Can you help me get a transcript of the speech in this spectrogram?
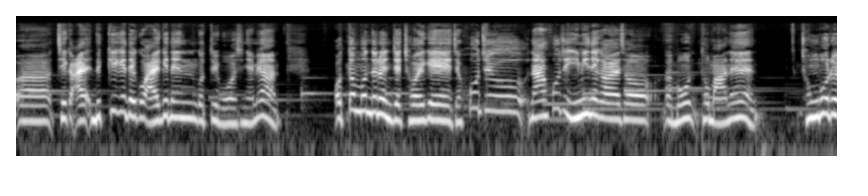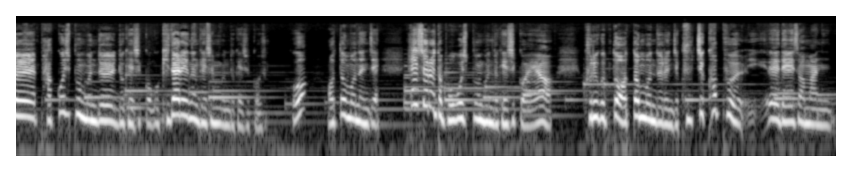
아, 제가 알- 느끼게 되고 알게 된 것들이 무엇이냐면 어떤 분들은 이제 저에게 이제 호주나 호주 이민에 가서 뭐 더 많은 정보를 받고 싶은 분들도 계실 거고 기다리는 계신 분도 계실 거고 어떤 분은 이제 해수를 더 보고 싶은 분도 계실 거예요. 그리고 또 어떤 분들은 이제 국제 커플에 대해서만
